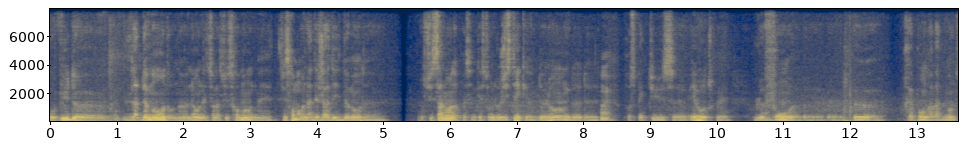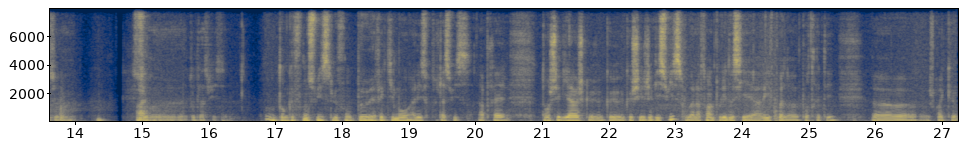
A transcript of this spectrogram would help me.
au, vu de, de la demande, on a- là on est sur la Suisse romande, mais Suisse On a déjà des demandes euh, en Suisse allemande. Après, c'est une question de logistique, hein, de langue, de, de Ouais. prospectus euh, et autres. Mais le fonds euh, peut répondre à la demande sur, sur euh, toute la Suisse. En tant que fonds suisse, le fonds peut effectivement aller sur toute la Suisse. Après, tant chez Viage que, que, que chez GV Suisse, où à la fin tous les dossiers arrivent pour, pour traiter, euh, je crois que euh,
